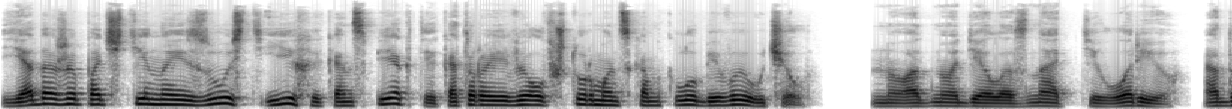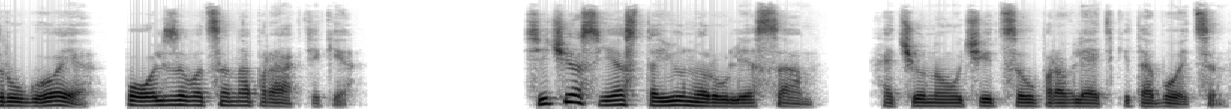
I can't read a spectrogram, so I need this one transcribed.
Я даже почти наизусть их и конспекты, которые вел в штурманском клубе, выучил. Но одно дело знать теорию, а другое – пользоваться на практике. Сейчас я стою на руле сам. Хочу научиться управлять китобойцем.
